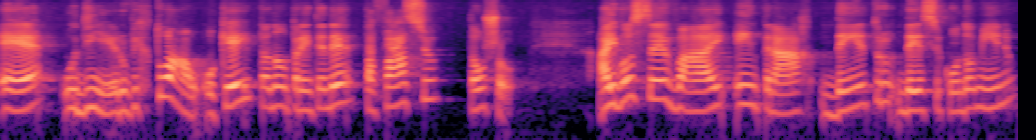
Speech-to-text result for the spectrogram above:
é o dinheiro virtual, ok? Tá dando para entender? Tá fácil? Então, show. Aí você vai entrar dentro desse condomínio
